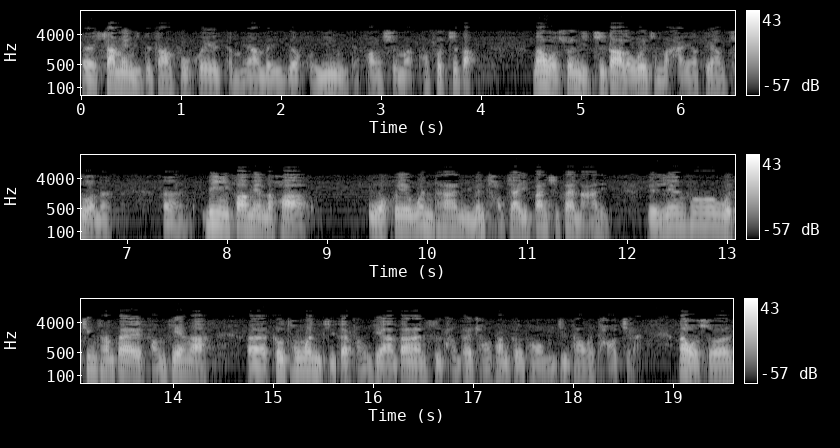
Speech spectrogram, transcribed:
呃，下面你的丈夫会怎么样的一个回应你的方式吗？他说知道。那我说你知道了，为什么还要这样做呢？呃，另一方面的话，我会问他，你们吵架一般是在哪里？有些人说我经常在房间啊，呃，沟通问题在房间啊，当然是躺在床上沟通，我们经常会吵起来。那我说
